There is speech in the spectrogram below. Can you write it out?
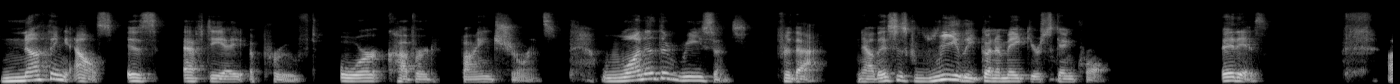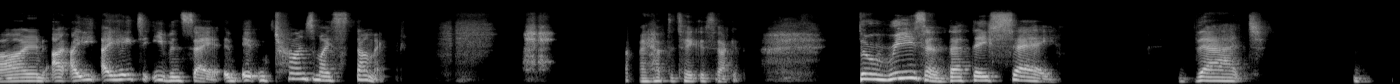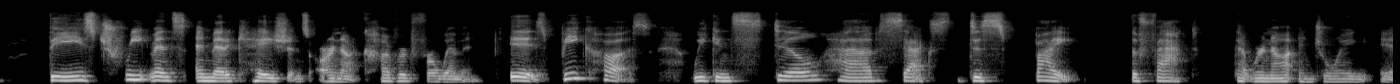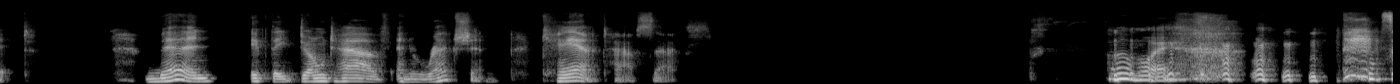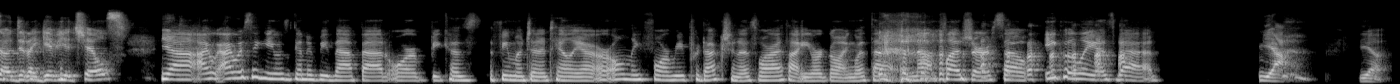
Nothing else is FDA approved or covered by insurance. One of the reasons for that, now this is really going to make your skin crawl. It is. I, I, I hate to even say it. it. It turns my stomach. I have to take a second. The reason that they say that these treatments and medications are not covered for women is because we can still have sex despite the fact that we're not enjoying it. Men, if they don't have an erection, can't have sex. Oh boy. so, did I give you chills? Yeah, I, I was thinking it was going to be that bad, or because the female genitalia are only for reproduction, is where I thought you were going with that, and not pleasure. So, equally as bad. Yeah. Yeah.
